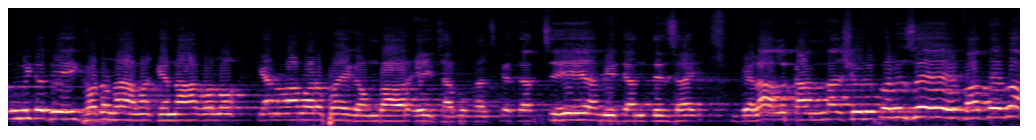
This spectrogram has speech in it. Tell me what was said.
তুমি যদি এই ঘটনা আমাকে না বলো, কেন আমার পয়গম্বর এই চাবুক আজকে যাচ্ছে আমি জানতে চাই। বেলাল কান্না শুরু করেছে, ফাতেমা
